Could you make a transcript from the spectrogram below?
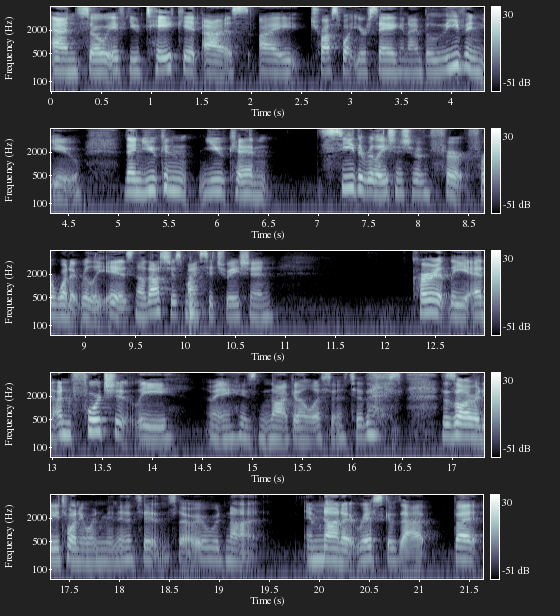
And so if you take it as I trust what you're saying and I believe in you, then you can you can see the relationship for for what it really is. Now that's just my situation currently and unfortunately I mean, he's not going to listen to this. This is already 21 minutes in, so it would not, I'm not at risk of that. But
